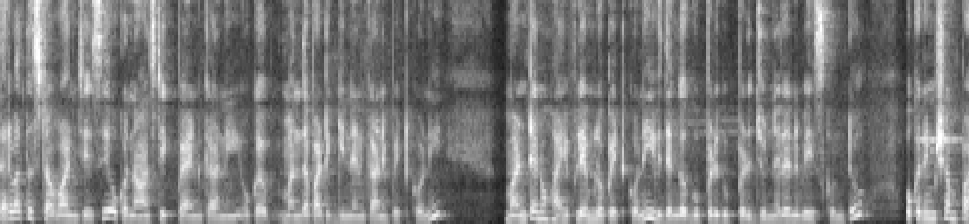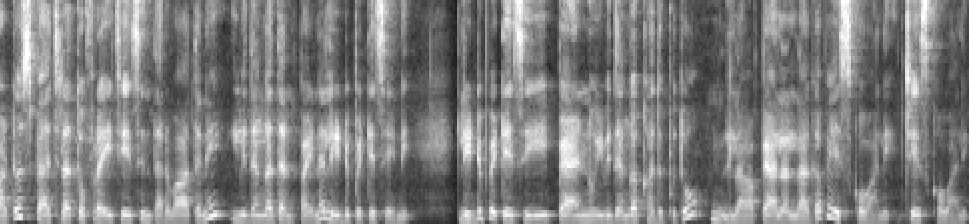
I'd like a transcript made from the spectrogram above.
తర్వాత స్టవ్ ఆన్ చేసి ఒక నాన్ స్టిక్ ప్యాన్ కానీ ఒక మందపాటి గిన్నెను కానీ పెట్టుకొని మంటను హై ఫ్లేమ్లో పెట్టుకొని ఈ విధంగా గుప్పెడి గుప్పెడి జొన్నలను వేసుకుంటూ ఒక నిమిషం పాటు స్పాచులాతో ఫ్రై చేసిన తర్వాతనే ఈ విధంగా దానిపైన లిడ్ పెట్టేసేయండి. లిడ్ పెట్టేసి ప్యాన్ను ఈ విధంగా కదుపుతూ ఇలా ప్యాలల్లాగా వేసుకోవాలి చేసుకోవాలి.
